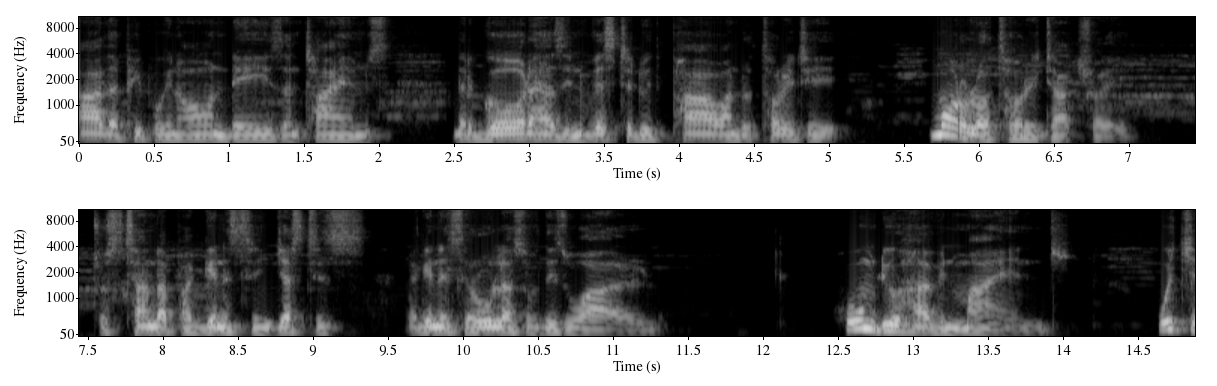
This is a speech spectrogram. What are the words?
other people in our own days and times that God has invested with power and authority, moral authority actually, to stand up against injustice, against the rulers of this world. Whom do you have in mind? Which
